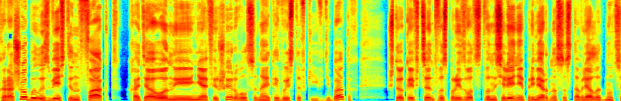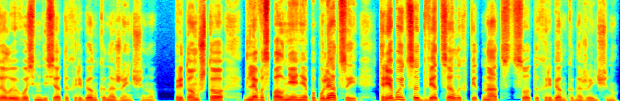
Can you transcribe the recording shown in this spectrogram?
Хорошо был известен факт, хотя он и не афишировался на этой выставке и в дебатах, что коэффициент воспроизводства населения примерно составлял 1,8 ребенка на женщину, при том, что для восполнения популяции требуется 2,15 ребенка на женщину.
